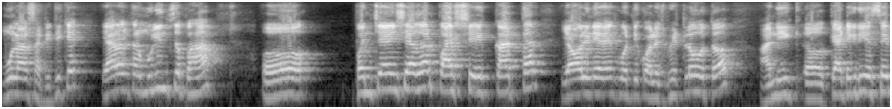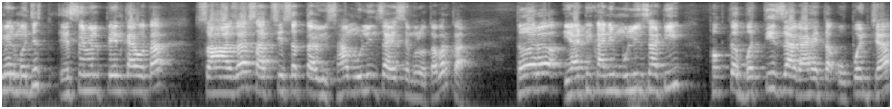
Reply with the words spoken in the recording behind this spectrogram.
मुलांसाठी ठीक आहे? यानंतर मुलींचं पहा. पंच्याऐंशी हजार पाचशे एकाहत्तर या ऑल इंडिया रँकवरती कॉलेज भेटलं होतं. आणि कॅटेगरी एस एम एल म्हणजेच एस एम एल पेन काय होता? सहा हजार सातशे सत्तावीस. हा मुलींचा एस एम एल होता बरं का? तर या ठिकाणी मुलींसाठी फक्त बत्तीस जागा आहेत ओपनच्या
